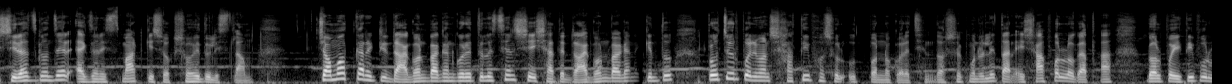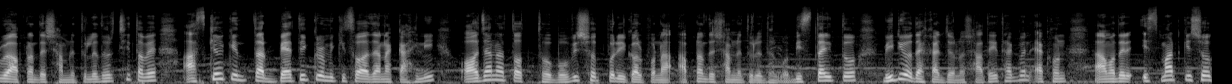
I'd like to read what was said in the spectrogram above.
সিরাজগঞ্জের একজন স্মার্ট কৃষক শহীদুল ইসলাম। চমৎকার একটি ড্রাগন বাগান গড়ে তুলেছেন। সেই সাথে ড্রাগন বাগানে কিন্তু প্রচুর পরিমাণ সাথী ফসল উৎপন্ন করেছেন। দর্শক মণ্ডলী তার এই সাফল্য গাথা গল্প ইতিপূর্বে আপনাদের সামনে তুলে ধরছি। তবে আজকেও কিন্তু তার ব্যতিক্রমী কিছু অজানা কাহিনী অজানা তথ্য ভবিষ্যৎ পরিকল্পনা আপনাদের সামনে তুলে ধরবো। বিস্তারিত ভিডিও দেখার জন্য সাথেই থাকবেন। এখন আমাদের স্মার্ট কৃষক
